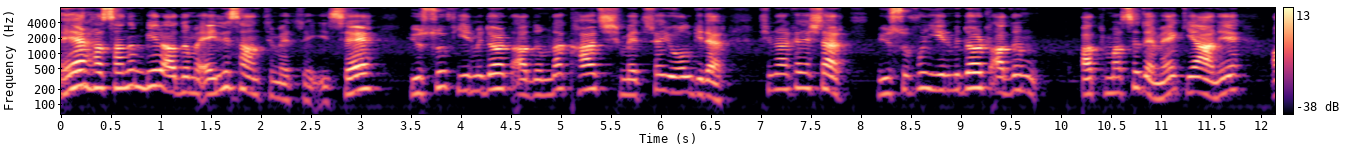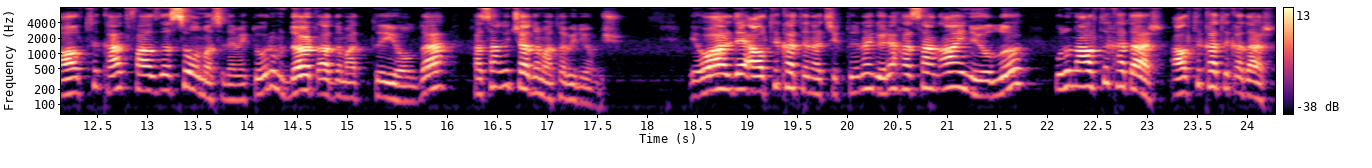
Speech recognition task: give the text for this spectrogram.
Eğer Hasan'ın bir adımı 50 santimetre ise Yusuf 24 adımda kaç metre yol gider? Şimdi arkadaşlar Yusuf'un 24 adım atması demek yani 6 kat fazlası olması demek. Doğru mu? 4 adım attığı yolda Hasan 3 adım atabiliyormuş. E, o halde 6 katına çıktığına göre Hasan aynı yolu bunun 6 kadar, 6 katı kadar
